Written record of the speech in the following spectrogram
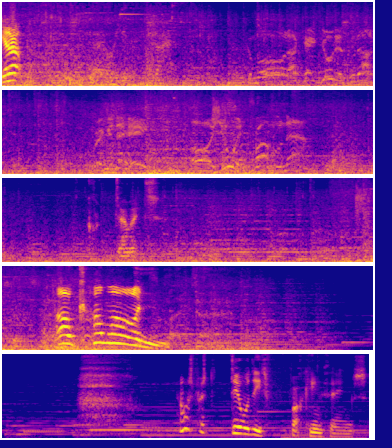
Get up. Come on, I can't do this without you. Bring in the heat. Oh, you in trouble now. God damn it. Oh, come on! How am I supposed to deal with these fucking things?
